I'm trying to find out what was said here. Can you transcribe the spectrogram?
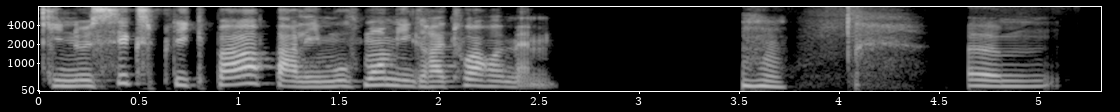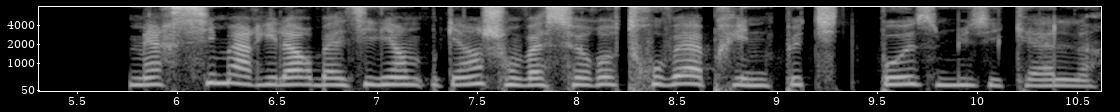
qui ne s'explique pas par les mouvements migratoires eux-mêmes. Mmh Merci Marie-Laure Basilien-Guinche. On va se retrouver après une petite pause musicale.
